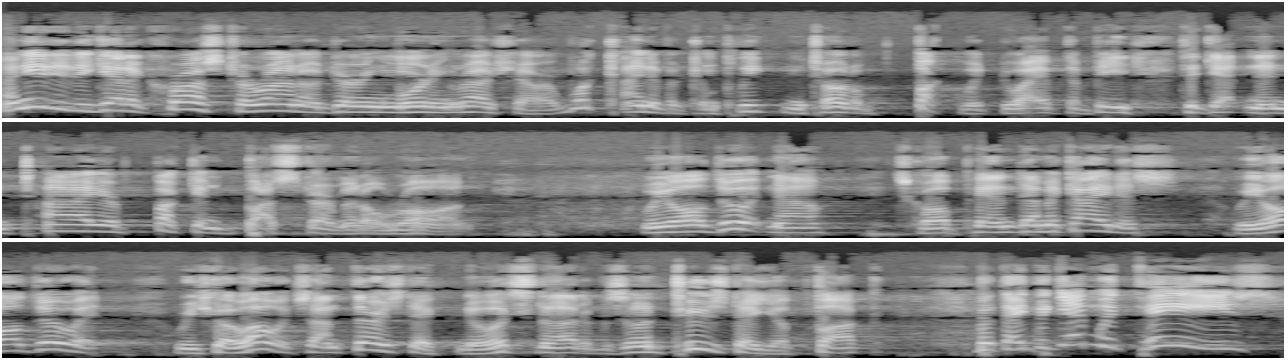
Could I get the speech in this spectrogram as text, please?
I needed to get across Toronto during morning rush hour. What kind of a complete and total fuckwit do I have to be to get an entire fucking bus terminal wrong? We all do it now. It's called pandemicitis. We all do it. We go, oh, it's on Thursday. No, it's not. It was on Tuesday, you fuck. But they begin with T's.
